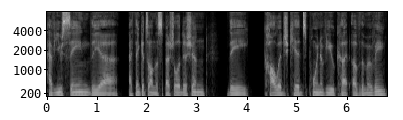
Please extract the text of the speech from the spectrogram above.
Have you seen the, uh, I think it's on the special edition, the college kids' point of view cut of the movie?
